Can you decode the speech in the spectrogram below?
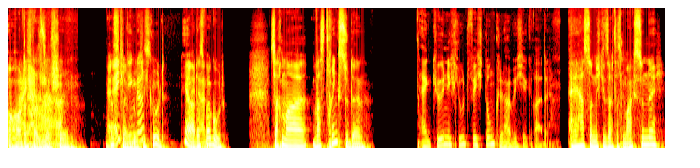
Oh, das war Ja. sehr schön. Ja, Das echt klang wirklich das? gut. Ja, das war gut. Sag mal, was trinkst du denn? Ein König Ludwig Dunkel habe ich hier gerade. Hä, hast du nicht gesagt, das magst du nicht?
